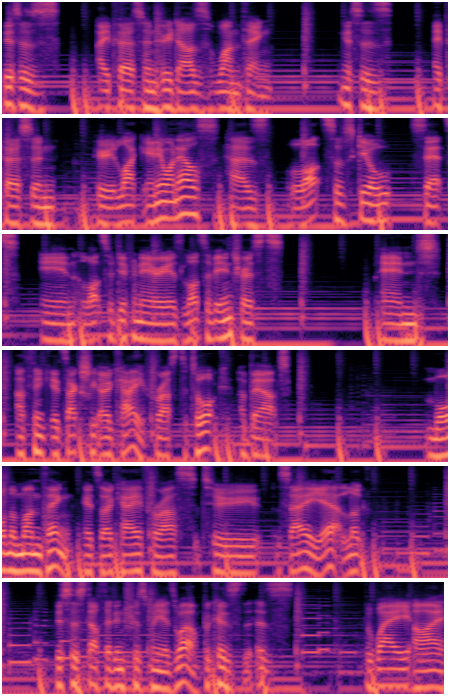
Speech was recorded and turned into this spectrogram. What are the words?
this is a person who does one thing. This is a person who, like anyone else, has lots of skill sets in lots of different areas, lots of interests. And I think it's actually okay for us to talk about more than one thing. It's okay for us to say, yeah, look, this is stuff that interests me as well because as the way I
